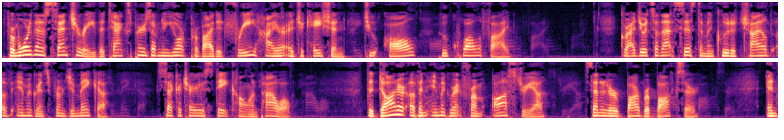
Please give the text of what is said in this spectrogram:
For more than a century, the taxpayers of New York provided free higher education to all who qualified. Graduates of that system include a child of immigrants from Jamaica, Secretary of State Colin Powell, the daughter of an immigrant from Austria, Senator Barbara Boxer, and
